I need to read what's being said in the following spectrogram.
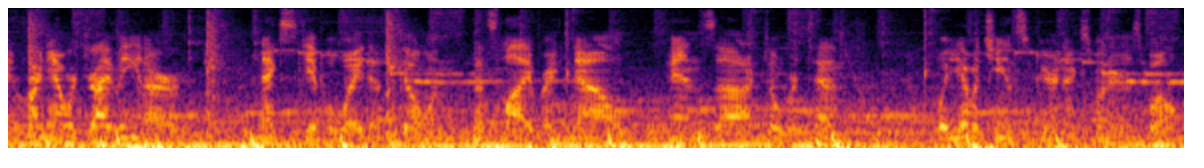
and right now we're driving in our next giveaway that's going, that's live right now, ends uh, October 10th. But you have a chance to be our next winner as well.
